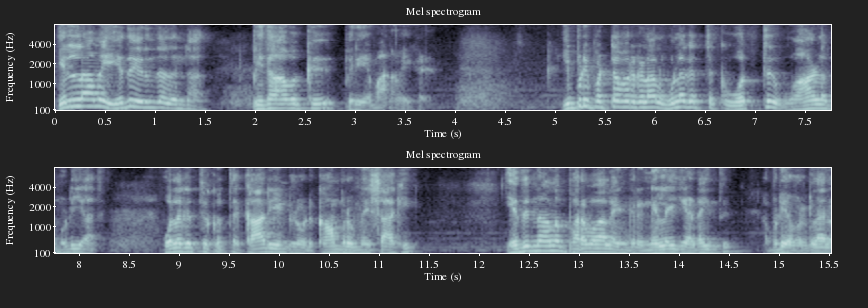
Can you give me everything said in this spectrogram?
எல்லாமே எது இருந்தது என்றால் பிதாவுக்கு பிரியமானவைகள். இப்படிப்பட்டவர்களால் உலகத்துக்கு ஒத்து வாழ முடியாது. உலகத்துக்கு ஒத்த காரியங்களோடு காம்ப்ரமைஸ் ஆகி எதுனாலும் பரவாயில்ல என்கிற நிலையை அடைந்து அப்படி அவர்களால்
